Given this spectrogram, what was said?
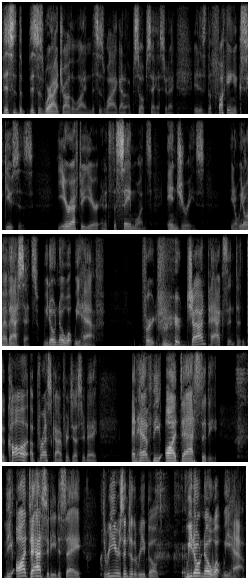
This is the this is where I draw the line. This is why I got so upset yesterday. It is the fucking excuses year after year, and it's the same ones. Injuries. You know, we don't have assets. We don't know what we have. For for John Paxson to, to call a press conference yesterday and have the audacity, the audacity to say, three years into the rebuild, we don't know what we have.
